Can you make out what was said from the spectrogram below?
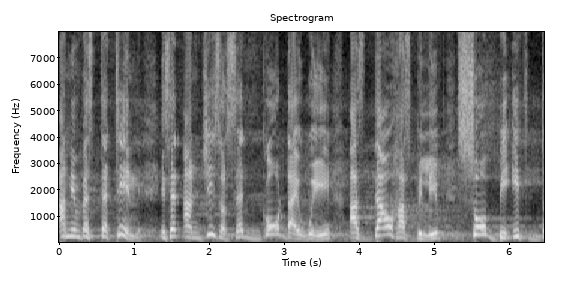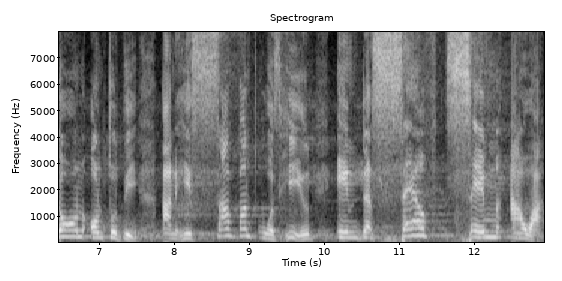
And in verse 13, he said, And Jesus said, Go thy way as thou hast believed, so be it done unto thee. And his servant was healed in the self same hour.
